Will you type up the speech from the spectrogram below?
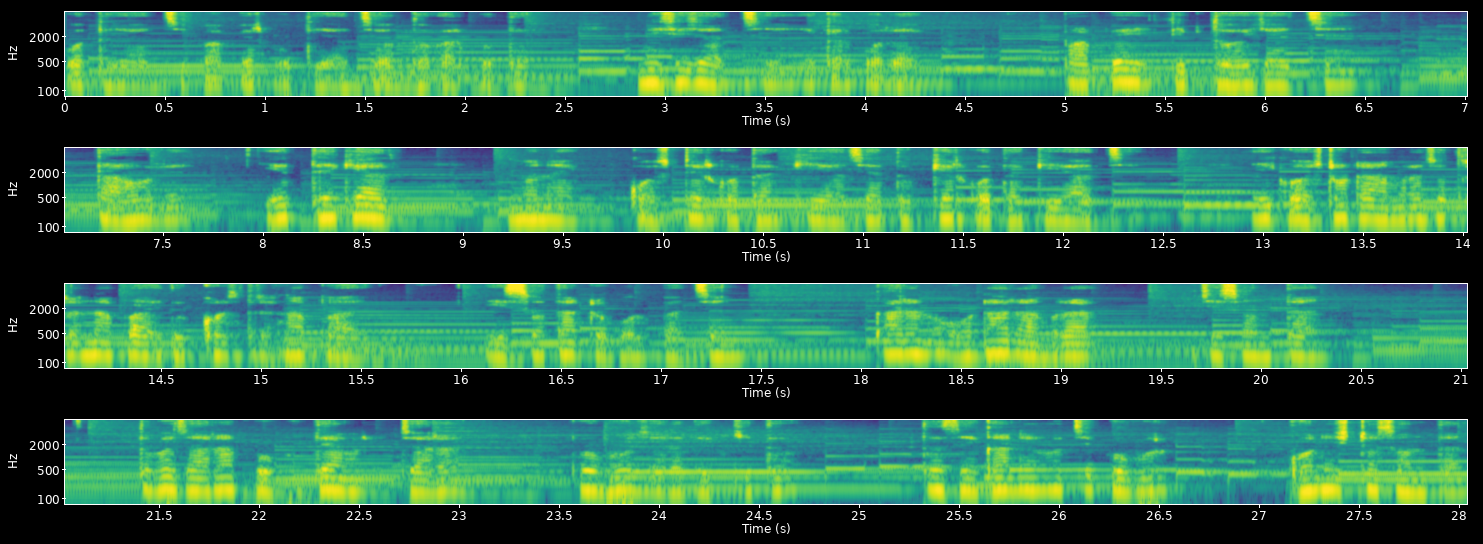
পথে যাচ্ছে, পাপের পথে যাচ্ছে, অন্ধকার পথে মিশে যাচ্ছে, একের পর এক পাপে লিপ্ত হয়ে যাচ্ছে। তাহলে এর থেকে আর মানে কষ্টের কথা কি আছে দুঃখের কথা কি আছে? এই কষ্টটা আমরা যতটা না পাই দুঃখ যতটা না পাই ঈশ্বর তা ডবল পাচ্ছেন। কারণ ওনার আমরা যে সন্তান, তবে যারা প্রভুতে আমরা, যারা প্রভু যারা দীক্ষিত, তো সেখানে হচ্ছে প্রভুর ঘনিষ্ঠ সন্তান।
